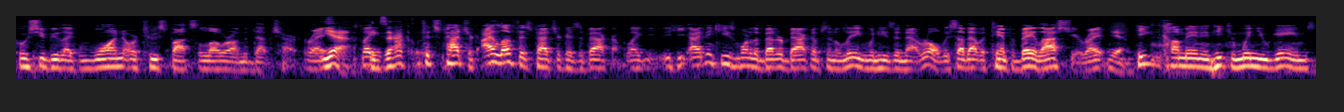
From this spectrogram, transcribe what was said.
who should be like one or two spots lower on the depth chart, right? Yeah, like uh, exactly. Fitzpatrick, I love Fitzpatrick as a backup. Like he, I think he's one of the better backups in the league when he's in that role. We saw that with Tampa Bay last year, right? Yeah. he can come in and he can win you games,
